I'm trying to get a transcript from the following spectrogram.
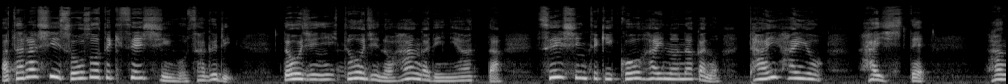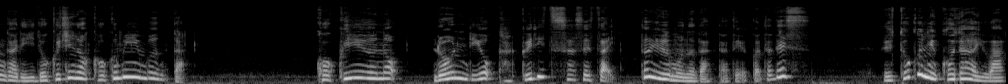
新しい創造的精神を探り同時に当時のハンガリーにあった精神的荒廃の中の大敗を排してハンガリー独自の国民文化国有の論理を確立させたいというものだったということです。特に古代は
